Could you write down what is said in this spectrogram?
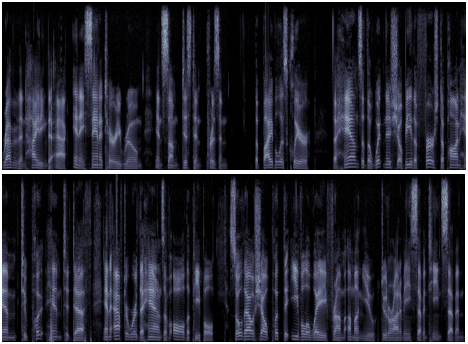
rather than hiding the act in a sanitary room in some distant prison. The Bible is clear. The hands of the witness shall be the first upon him to put him to death, and afterward the hands of all the people. So thou shalt put the evil away from among you. Deuteronomy 17:7.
